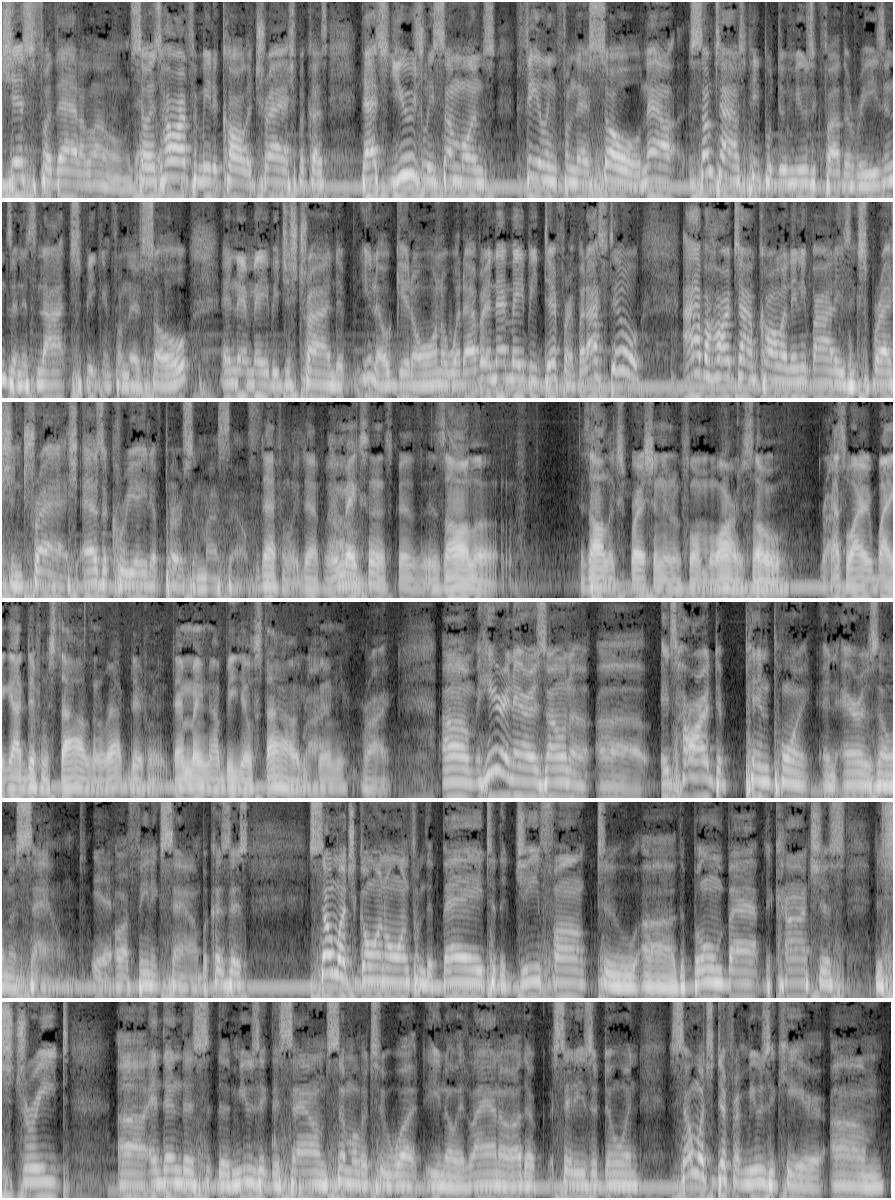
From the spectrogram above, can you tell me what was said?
just for that alone. So it's hard for me to call it trash because that's usually someone's feeling from their soul. Now, sometimes people do music for other reasons and it's not speaking from their soul and they're maybe just trying to, you know, get on or whatever and that may be different. But I still I have a hard time calling anybody's expression trash as a creative person myself. Definitely, definitely. Um, it makes sense because it's all a, it's all expression in the form of art. So Right. that's why everybody got different styles and rap different. That may not be your style. You feel me? Right. Um, here in Arizona, uh, it's hard to pinpoint an Arizona sound Yeah. or a Phoenix sound because there's so much going on from the Bay to the G Funk to uh, the boom bap, the conscious, the street. Uh, and then this the music that sounds similar to what you know Atlanta or other cities are doing. So much different music here. Um,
